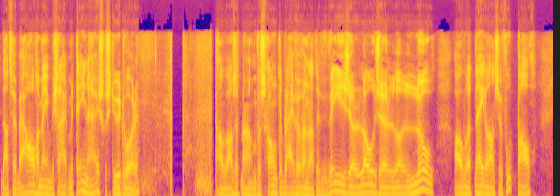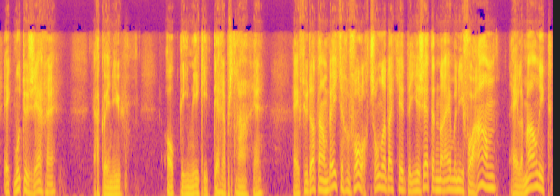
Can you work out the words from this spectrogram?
Dat we bij algemeen besluit meteen naar huis gestuurd worden. Al was het maar om verschoond te blijven van dat wezenloze lul over het Nederlandse voetbal. Ik moet u zeggen, ja, ik weet niet, ook die Niki Terpstra, hè. Heeft u dat nou een beetje gevolgd? Zonder dat je, je zet er helemaal niet voor aan. Helemaal niet.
